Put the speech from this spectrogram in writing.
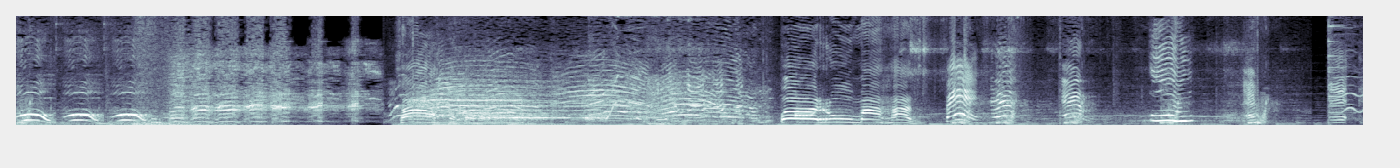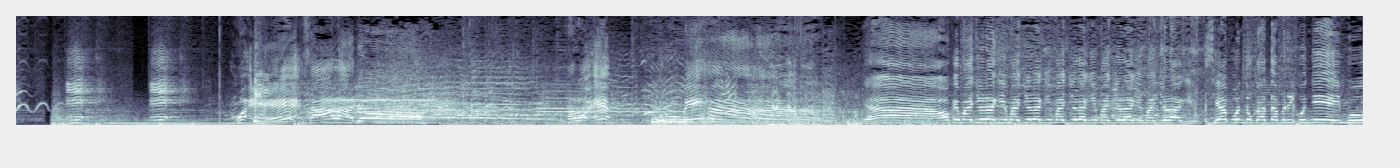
U U U Salah. Dong. Kalau E, perumahan. Ya, oke maju lagi, maju lagi, maju lagi, maju lagi, maju lagi. Siap untuk kata berikutnya ya, Ibu.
